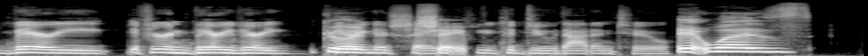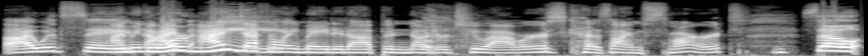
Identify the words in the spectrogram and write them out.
very. If you're in very, very, very Good good shape, shape. you could do that in two. it was, I would say, I mean, I, me, I definitely made it up in under two hours because I'm smart. So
